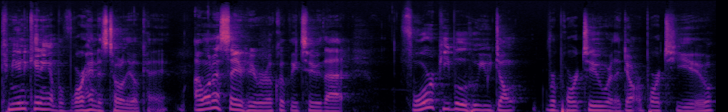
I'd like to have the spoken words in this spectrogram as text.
communicating it beforehand is totally okay. I want to say here real quickly too that for people who you don't report to or they don't report to you,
